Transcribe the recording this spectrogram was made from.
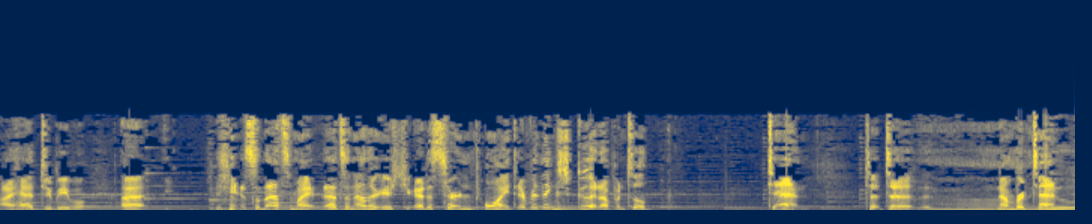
I had two people. Uh, so that's my that's another issue. At a certain point, everything's good up until 10. To, to number 10. Uh, You,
